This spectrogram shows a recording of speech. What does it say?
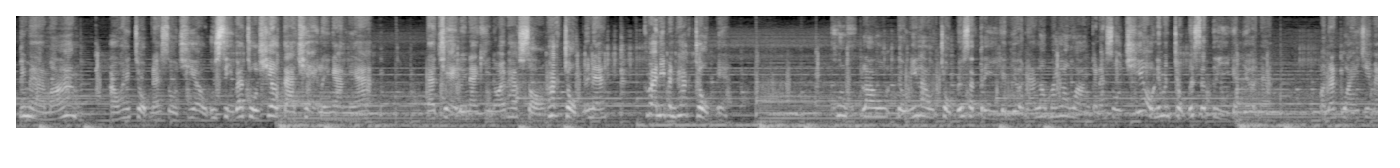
ไม่มามั้งเอาให้จบนะโซเชียลอุสีว่าโซเชียลตาแฉะเลยงานเนี้ยตาแฉะเลยนาคีน้อยภาคสองภาคจบด้วยนะคืออันนี้เป็นภาคจบเนี่ยคุณเราเดี๋ยวนี้เราจบด้วยสตรีกันเยอะนะเรามันระวังกันนะโซเชียลนี่มันจบด้วยสตรีกันเยอะนะเอานัดไว้ใช่ไหม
